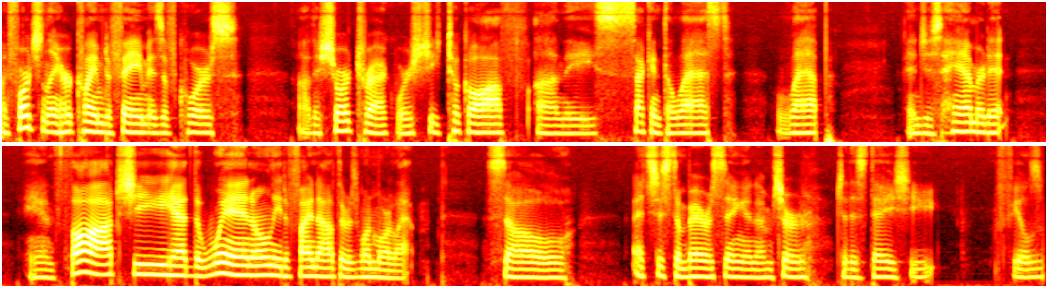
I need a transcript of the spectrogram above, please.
unfortunately, her claim to fame is, of course, uh, the short track where she took off on the second to last lap and just hammered it and thought she had the win only to find out there was one more lap. So it's just embarrassing and I'm sure to this day she feels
